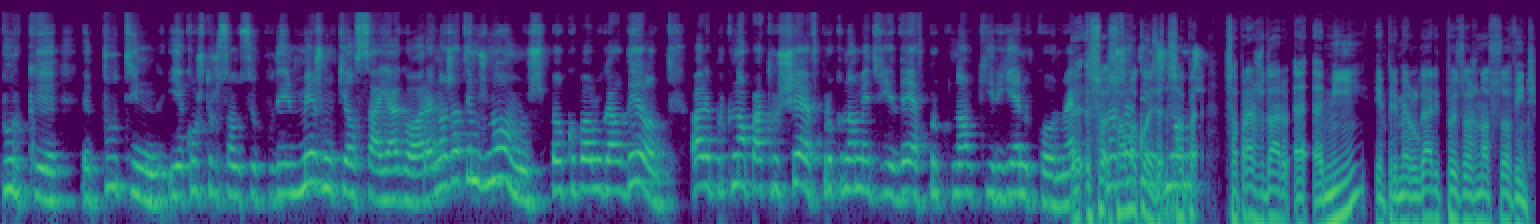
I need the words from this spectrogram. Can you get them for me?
porque eh, Putin e a construção do seu poder, mesmo que ele saia agora, nós já temos nomes para ocupar o lugar dele. Olha, porque não Patrushev, porque não Medvedev, porque não Kirienko, não é? Uh, só, só uma coisa, só para, só para ajudar a, a mim, em primeiro lugar, e depois aos nossos ouvintes.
